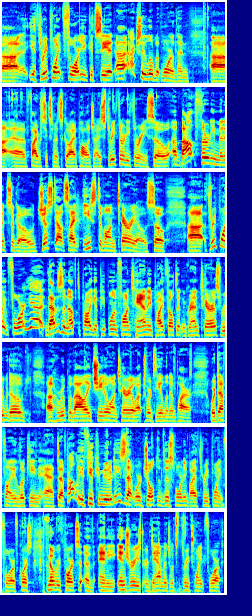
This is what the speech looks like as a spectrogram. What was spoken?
Uh, yeah, 3.4, you could see it uh, actually a little bit more than uh, five or six minutes ago. I apologize. 3:33. So about 30 minutes ago, just outside east of Ontario. So uh, 3.4. Yeah, that is enough to probably get people in Fontana. You probably felt it in Grand Terrace, Rubidoux, Jurupa Valley, Chino, Ontario, out towards the Inland Empire. We're definitely looking at probably a few communities that were jolted this morning by 3.4. Of course, no reports of any injuries or damage with the 3.4.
